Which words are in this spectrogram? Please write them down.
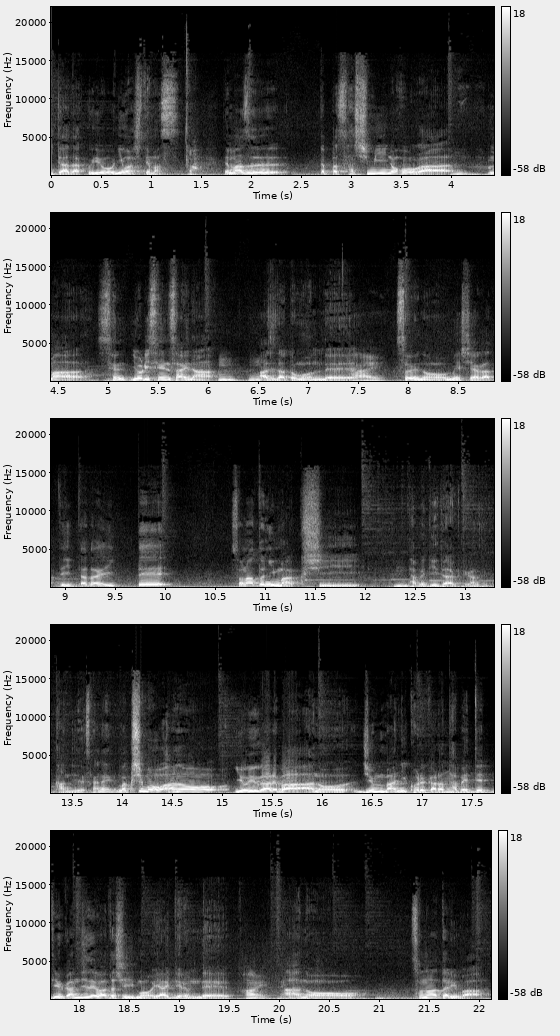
いただくようにはしてます。でまずやっぱ刺身の方が、うん、まあより繊細な味だと思うんで、うんうんはい、そういうのを召し上がっていただいてその後にまあ串食べていただくって感じですかね、まあ、串もあの余裕があればあの順番にこれから食べてっていう感じで私も焼いてるんで、はい、あのその辺りは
